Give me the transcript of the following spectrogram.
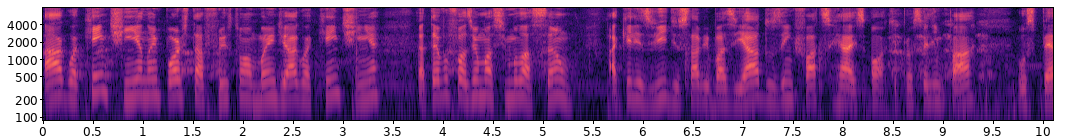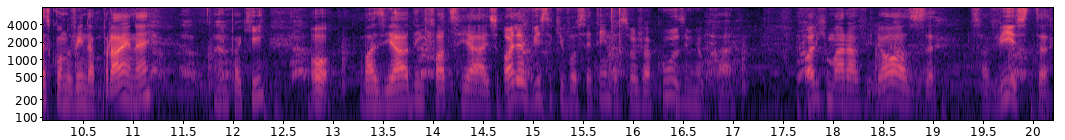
Água quentinha, não importa se tá frio, toma banho de água quentinha. Até vou fazer uma simulação, aqueles vídeos, sabe, baseados em fatos reais. Ó, aqui pra você limpar os pés quando vem da praia, né? Limpa aqui. Ó, baseado em fatos reais. Olha a vista que você tem da sua jacuzzi, meu cara. Olha que maravilhosa essa vista.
